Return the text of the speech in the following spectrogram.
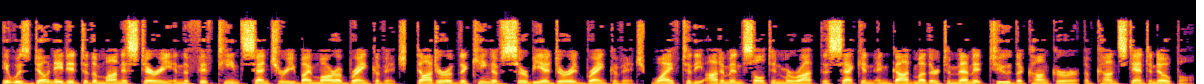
It was donated to the monastery in the 15th century by Mara Branković, daughter of the King of Serbia Durad Branković, wife to the Ottoman Sultan Murat II and godmother to Mehmet II the Conqueror of Constantinople.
